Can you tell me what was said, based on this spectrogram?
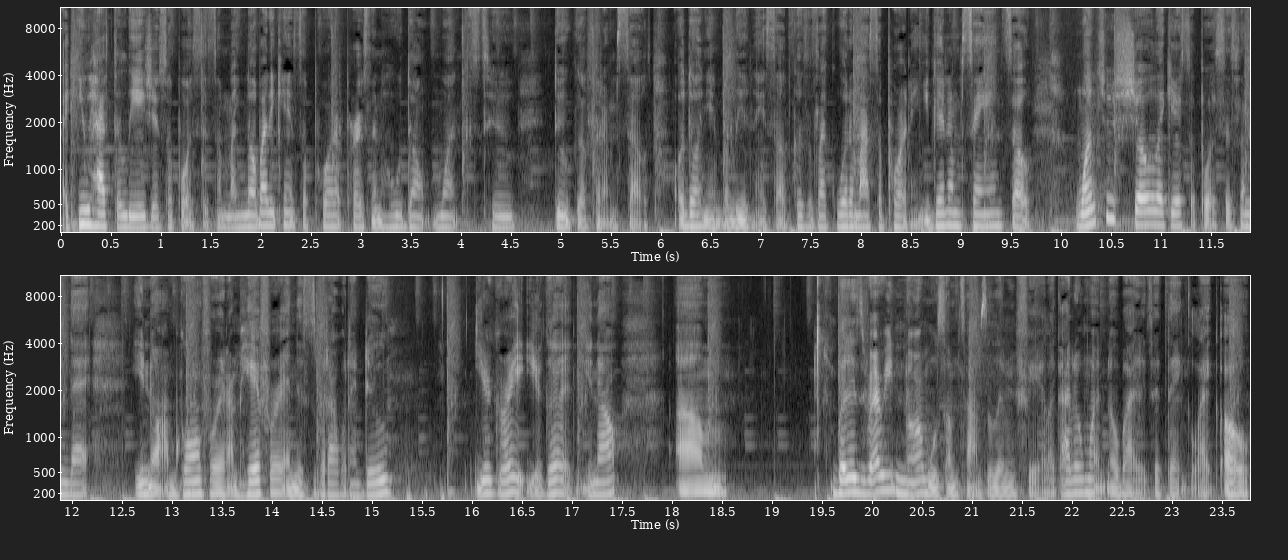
Like you have to lead your support system. Like nobody can support a person who don't want to do good for themselves or don't even believe in themselves because it's like what am I supporting? You get what I'm saying? So once you show like your support system that you know I'm going for it, I'm here for it, and this is what I want to do, you're great, you're good, you know? Um, but it's very normal sometimes to live in fear. Like, I don't want nobody to think, like, oh,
